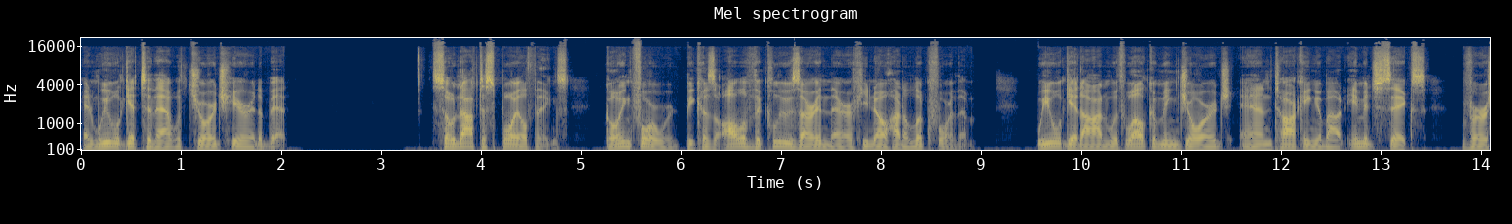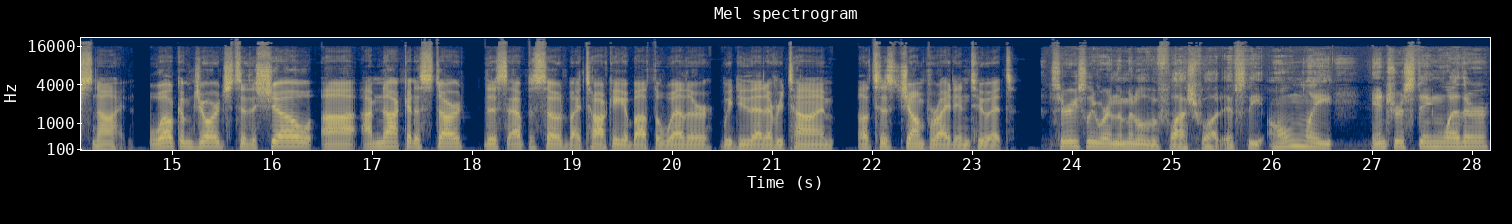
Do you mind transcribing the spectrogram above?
And we will get to that with George here in a bit. So, not to spoil things, going forward, because all of the clues are in there if you know how to look for them, we will get on with welcoming George and talking about image 6, verse 9. Welcome, George, to the show. Uh, I'm not going to start this episode by talking about the weather. We do that every time. Let's just jump right into it. Seriously, we're in the middle of a flash flood. It's the only interesting weather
